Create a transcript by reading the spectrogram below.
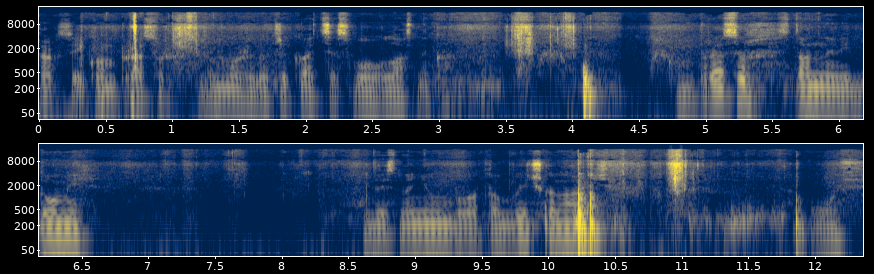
Так, цей компресор не може дочекатися свого власника. Компресор стан невідомий. Десь на ньому була табличка навіть. Ось.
